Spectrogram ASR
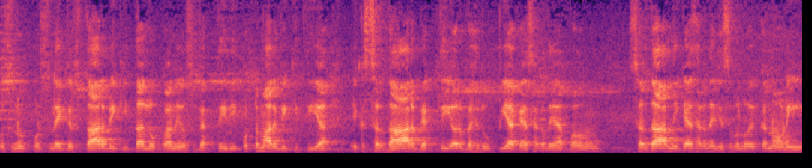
ਉਸ ਨੂੰ ਪੁਲਿਸ ਨੇ ਗ੍ਰਿਫਤਾਰ ਵੀ ਕੀਤਾ, ਲੋਕਾਂ ਨੇ ਉਸ ਵਿਅਕਤੀ ਦੀ ਕੁੱਟਮਾਰ ਵੀ ਕੀਤੀ ਆ। ਇੱਕ ਸਰਦਾਰ ਵਿਅਕਤੀ ਔਰ ਬਹਿਰੂਪੀਆ ਕਹਿ ਸਕਦੇ ਆ ਆਪਾਂ ਉਹਨੂੰ। ਸਰਦਾਰ ਨਹੀਂ ਕਹਿ ਸਕਦੇ, ਜਿਸ ਵੱਲੋਂ ਇੱਕ ਘਨੌਣੀ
